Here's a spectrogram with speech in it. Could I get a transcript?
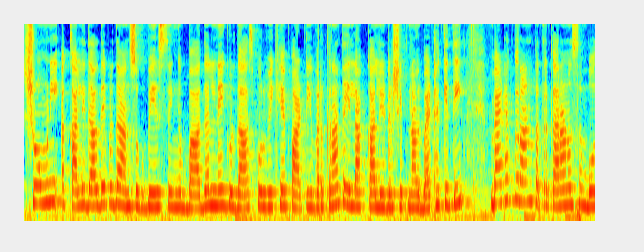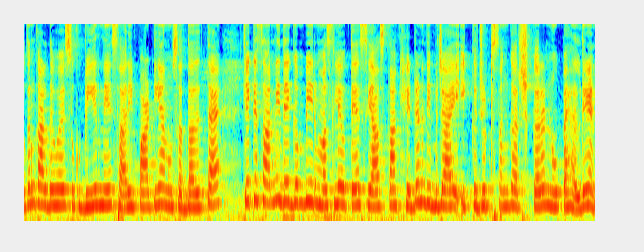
ਸ਼੍ਰੋਮਣੀ ਅਕਾਲੀ ਦਲ ਦੇ ਪ੍ਰਧਾਨ ਸੁਖਬੀਰ ਸਿੰਘ ਬਾਦਲ ਨੇ ਗੁਰਦਾਸਪੁਰ ਵਿਖੇ ਪਾਰਟੀ ਵਰਕਰਾਂ ਤੇ ਇਲਾਕਾ ਲੀਡਰਸ਼ਿਪ ਨਾਲ ਬੈਠਕ ਕੀਤੀ। ਬੈਠਕ ਦੌਰਾਨ ਪੱਤਰਕਾਰਾਂ ਨੂੰ ਸੰਬੋਧਨ ਕਰਦੇ ਹੋਏ ਸੁਖਬੀਰ ਨੇ ਸਾਰੀ ਪਾਰਟੀਆਂ ਨੂੰ ਸੱਦਾ ਦਿੱਤਾ ਹੈ ਕਿ ਕਿਸਾਨੀ ਦੇ ਗੰਭੀਰ ਮਸਲੇ ਉੱਤੇ ਸਿਆਸਤਾਂ ਖੇਡਣ ਦੀ ਬਜਾਏ ਇਕਜੁੱਟ ਸੰਘਰਸ਼ ਕਰਨ ਨੂੰ ਪਹਿਲ ਦੇਣ।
